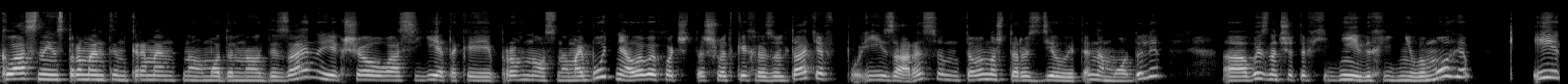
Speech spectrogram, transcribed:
Класний інструмент інкрементного модульного дизайну. Якщо у вас є такий прогноз на майбутнє, але ви хочете швидких результатів і зараз, то ви можете розділити на модулі, визначити вхідні і вихідні вимоги і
